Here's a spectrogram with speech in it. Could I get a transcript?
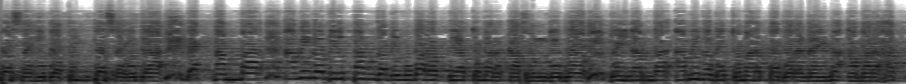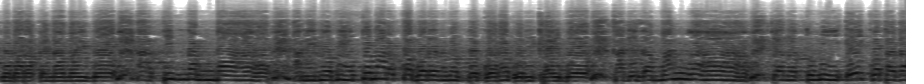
দুইটা চাহিদা, তিনটা চাহিদা। এক নাম্বার, আমি নবীর পাঞ্জাবি মুবারক দিয়া তোমার কাফন দিব। দুই নাম্বার, আমি নবী তোমার কবরে নাইমা, আমার হাত মুবারকে নামাইব। আর তিন নাম্বার, আমি নবী তোমার কবরের মধ্যে গড়াগড়ি খাইব। মানলা, কেন তুমি এই কথাটা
